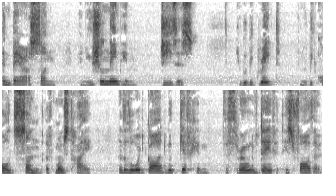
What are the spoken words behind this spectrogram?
and bear a son, and you shall name him Jesus. He will be great and will be called Son of Most High, and the Lord God will give him the throne of David his father,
